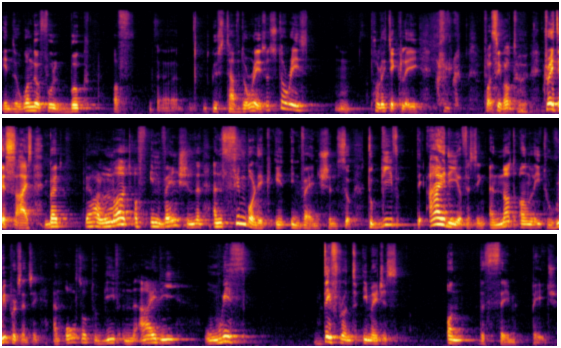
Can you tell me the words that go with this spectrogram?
in the wonderful book of uh, Gustave Doré. The story is hmm, politically possible to criticize, but there are a lot of inventions and, and symbolic in inventions. So to give the idea of a thing and not only to represent it, and also to give an idea with different images on the same page.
